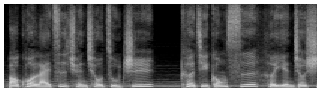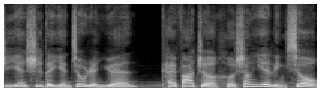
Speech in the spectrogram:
包括来自全球组织、科技公司和研究实验室的研究人员、开发者和商业领袖。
